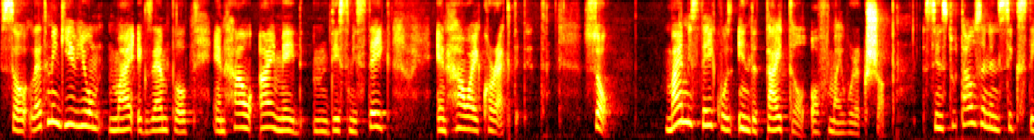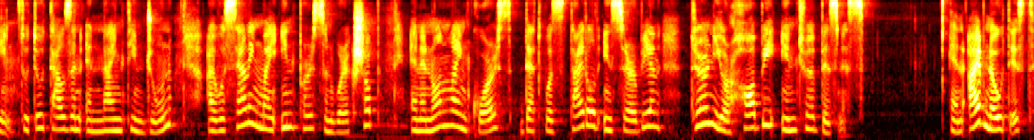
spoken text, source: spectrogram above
So let me give you my example and how I made um, this mistake and how I corrected it. So, my mistake was in the title of my workshop. Since 2016 to 2019 June, I was selling my in person workshop and an online course that was titled in Serbian Turn Your Hobby into a Business. And I've noticed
